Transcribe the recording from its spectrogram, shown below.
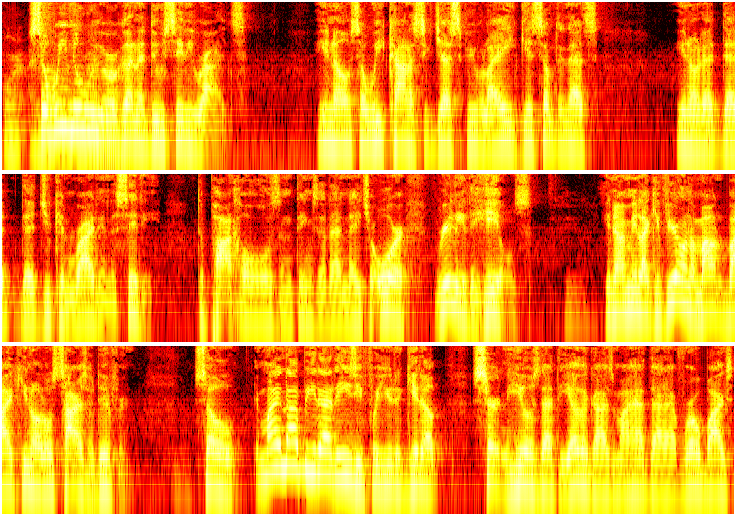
or. So we knew we were going to do city rides, you know. So we kind of suggested people like, hey, get something that's, you know, that that that you can ride in the city, the potholes and things of that nature, or really the hills. You know, what I mean, like if you're on a mountain bike, you know, those tires are different. So it might not be that easy for you to get up certain hills that the other guys might have that have road bikes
